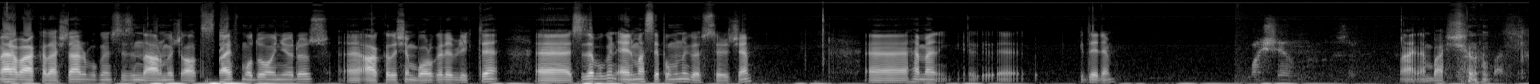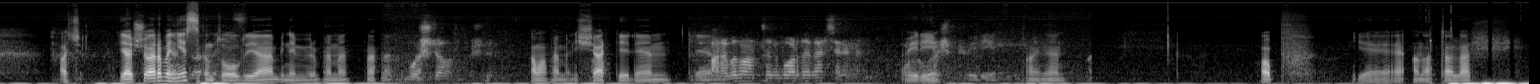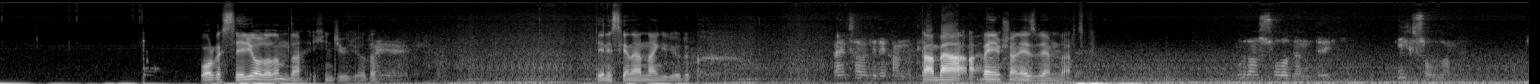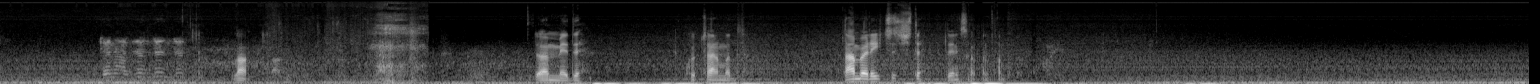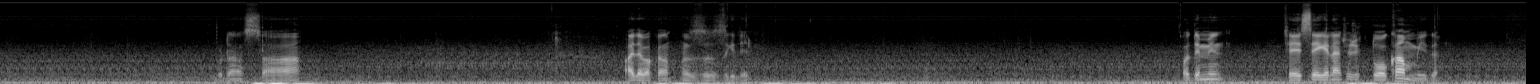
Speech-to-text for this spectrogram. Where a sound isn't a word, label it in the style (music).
Merhaba arkadaşlar. Bugün sizinle Arma 3 6 Life modu oynuyoruz. Ee, arkadaşım Borga ile birlikte e, size bugün elmas yapımını göstereceğim. Ee, hemen e, gidelim. Başlayalım. Aynen (laughs) başlayalım. Aç. Ya şu araba niye sıkıntı oldu ya? Binemiyorum hemen. Heh, Boşluğa bak boşluğa. tamam hemen işaretleyelim. Arabanın anahtarını bu arada versen hemen. Onunla Vereyim. Vereyim. Aynen. Hop. Ye anahtarlar. Borga seri olalım da ikinci videoda. Deniz kenarından gidiyorduk. Ben sana direkt anlatayım. Tamam ben benim şu an ezberimde artık. Buradan sola dön direkt. İlk soldan. Dön abi dön dön dön. Lan. Dönmedi. Kurtarmadı. Tam böyle gideceğiz işte. Deniz kapanı tamam. Sağa. Hadi bakalım hızlı hızlı gidelim. O demin TS'ye gelen çocuk Doğukan mıydı?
